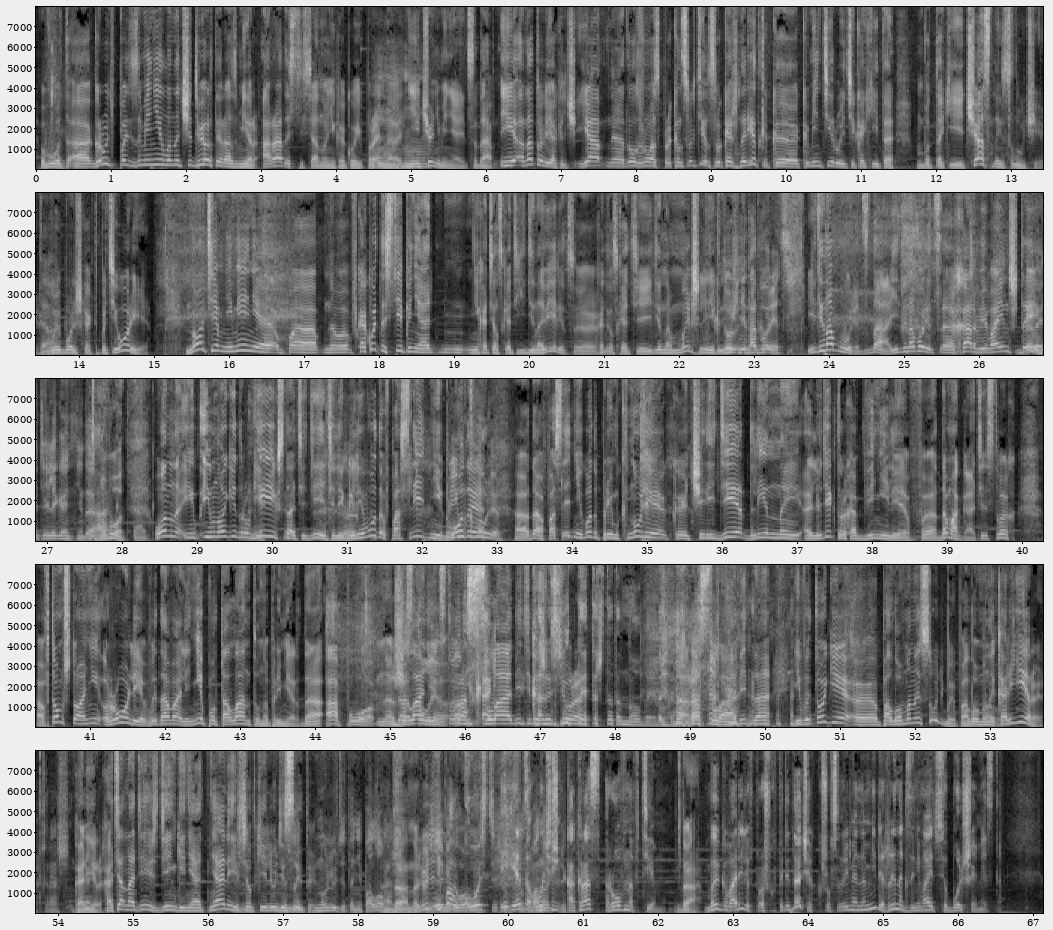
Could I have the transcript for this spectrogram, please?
Вот. А грудь заменила на четвертый размер, а радости все равно никакой, правильно? Ничего не меняется, да. И, Анатолий Яковлевич, я э, должен вас проконсультироваться. Вы, конечно, редко комментируете какие-то вот такие частные случаи. Так. Вы больше как-то по теории. Но, тем не менее, по, ну, в какой-то степени, а, не хотел сказать единоверец, э, хотел сказать единомышленник, тоже не Единоборец. подходит. Единоборец, да. Единоборец э, Харви Вайнштейн. Давайте элегантнее, да. Вот. так. Он и, и многие другие, кстати, деятели Голливуда в последние годы, э, да, в последние годы примкнули к череде длинной э, людей, которых обвинили в э, домогательствах, в том, что они роли выдавали не по таланту, например, да, а по желанию расслабить Как режиссера. будто это что-то новое. Да, расслабить, да. И в итоге э, поломаны судьбы, поломаны карьеры. Хорошо. Карьеры. Хотя, надеюсь, деньги не отняли, и все-таки люди сыты. Ну, люди-то не поломаны. Да, но люди Я не поломаны. Кости, И это очень как раз ровно в тему. Да. Мы говорили в прошлых передачах, что в современном мире рынок занимает все большее место.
